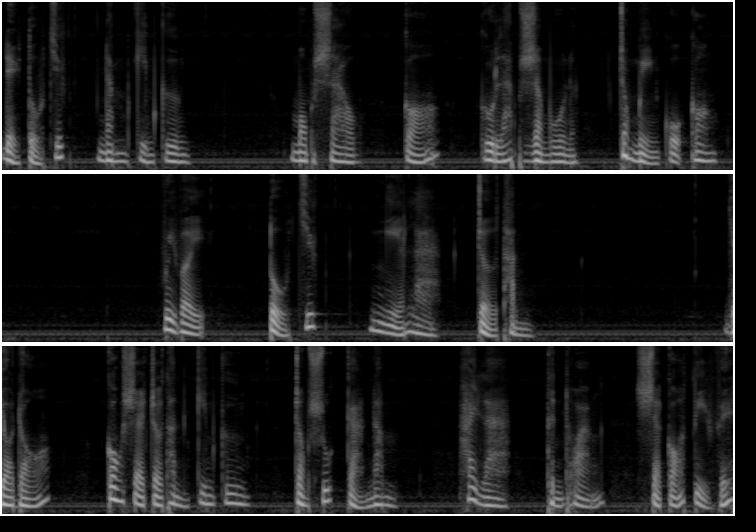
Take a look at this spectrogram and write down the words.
để tổ chức năm kim cương, mong sao có gulab jamun trong miệng của con. Vì vậy, tổ chức nghĩa là trở thành. Do đó, con sẽ trở thành kim cương trong suốt cả năm hay là thỉnh thoảng sẽ có tì vết.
